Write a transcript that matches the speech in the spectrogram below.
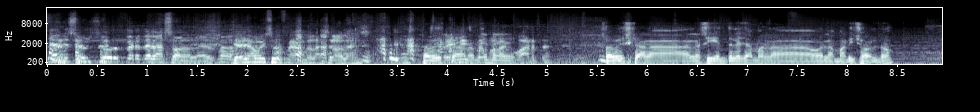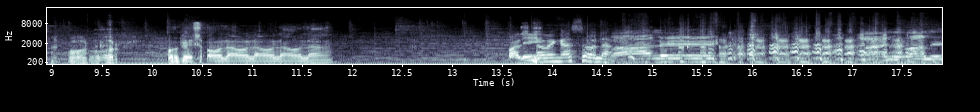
Ya eres un surfer de las olas, ¿no? Yo ya voy surfeando las olas. ¿Sabes Estoy que ahora la cuarta. Sabes que a la, a la siguiente le llaman la ola Marisol, ¿no? Por- Por- Porque es hola, hola, hola, hola. Vale. No vengas sola. Vale. vale, vale.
